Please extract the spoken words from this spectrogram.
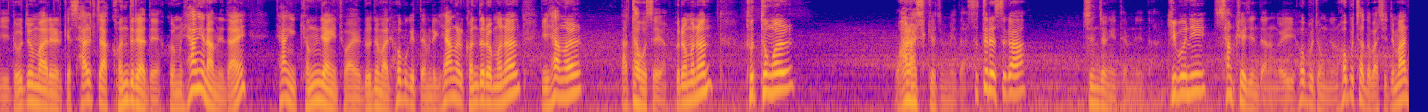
이 노즈마리를 이렇게 살짝 건드려야 돼요. 그러면 향이 납니다. 향이 굉장히 좋아요. 노즈마리 허브기 때문에 향을 건드리면은 이 향을 맡아보세요. 그러면은 두통을 완화시켜 줍니다. 스트레스가 진정이 됩니다. 기분이 상쾌해진다는 거예요. 이 허브 종류는 허브차도 마시지만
